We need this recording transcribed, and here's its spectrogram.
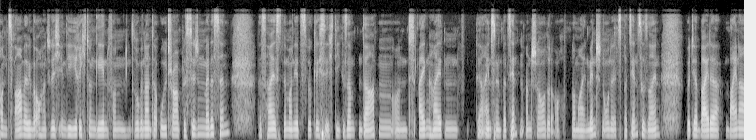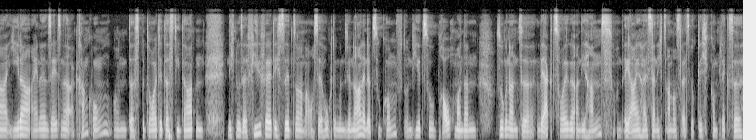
Und zwar, weil wir auch natürlich in die Richtung gehen von sogenannter Ultra Precision Medicine. Das heißt, wenn man jetzt wirklich sich die gesamten Daten und Eigenheiten der einzelnen Patienten anschaut oder auch normalen Menschen, ohne jetzt Patient zu sein, wird ja beide, beinahe jeder eine seltene Erkrankung. Und das bedeutet, dass die Daten nicht nur sehr vielfältig sind, sondern auch sehr hochdimensional in der Zukunft. Und hierzu braucht man dann sogenannte Werkzeuge an die Hand. Und AI heißt ja nichts anderes als wirklich komplexe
